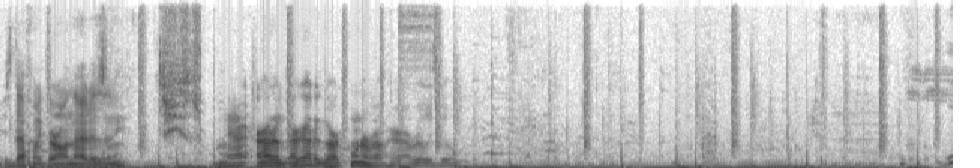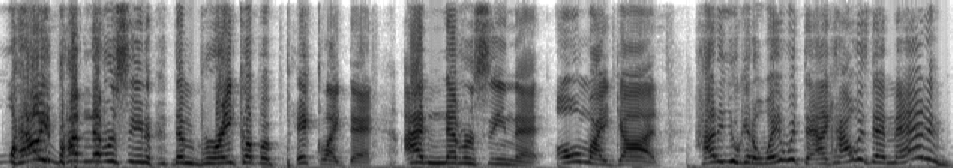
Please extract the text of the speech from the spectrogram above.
He's definitely throwing that, isn't he? Jesus. Yeah, I, got a, I got a guard corner out here. I really do. How I've never seen them break up a pick like that. I've never seen that. Oh my god. How do you get away with that? Like, how is that Madden?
